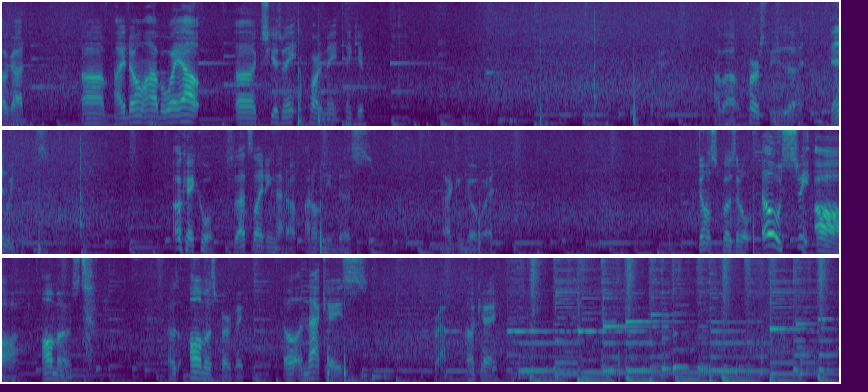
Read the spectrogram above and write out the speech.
Oh god, um, I don't have a way out. Uh, excuse me, pardon me, thank you. Okay, how about first we do that, then we do this. Okay, cool. So that's lighting that up. I don't need this. That can go away don't suppose it'll... Oh, sweet. Oh, almost. that was almost perfect. Well, in that case... Crap. Okay.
